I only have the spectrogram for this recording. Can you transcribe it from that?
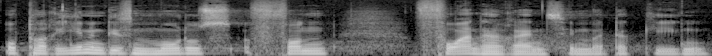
operieren in diesem Modus von vornherein sind wir dagegen.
